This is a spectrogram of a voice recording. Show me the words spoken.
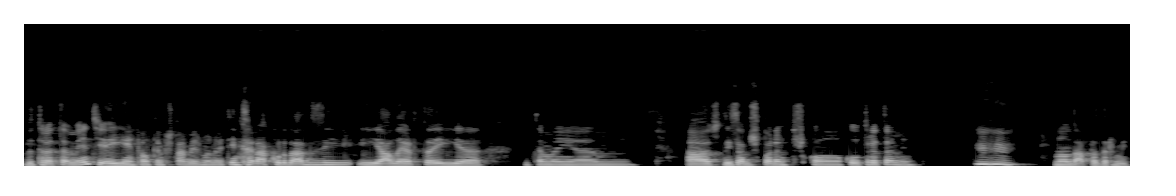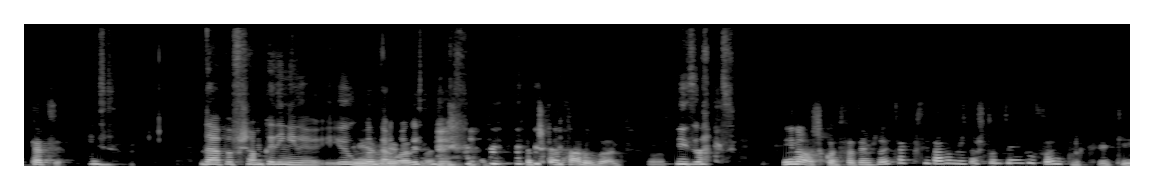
de tratamento e aí então temos que estar mesmo a noite inteira acordados e, e alerta e, a, e também a, a utilizar os parâmetros com, com o tratamento. Uhum. Não dá para dormir, quer dizer... Dá para fechar um bocadinho e levantar logo assim. para descansar os olhos. Exato. E nós, quando fazemos noites, é que precisávamos de um estudozinho do sono, porque aqui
